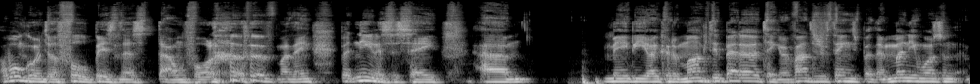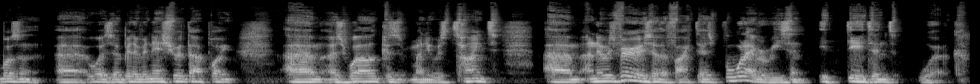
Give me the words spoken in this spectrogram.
I won't go into the full business downfall of my thing, but needless to say, um, maybe I could have marketed better, taken advantage of things, but the money wasn't wasn't uh, was a bit of an issue at that point um, as well because money was tight, um, and there was various other factors. For whatever reason, it didn't work.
